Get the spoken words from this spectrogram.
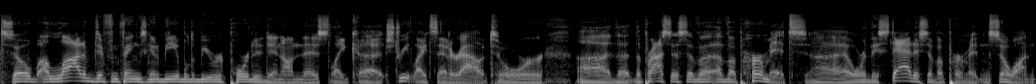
So a lot of different things going to be able to be reported in on this, like uh, streetlights that are out, or uh, the the process of a, of a permit, uh, or the status of a permit, and so on.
